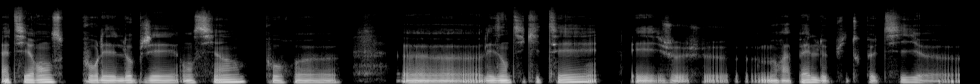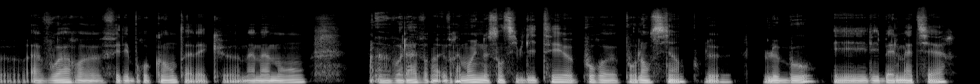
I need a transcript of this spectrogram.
attirance pour l'objet ancien, pour les antiquités. Et je, me rappelle depuis tout petit avoir fait les brocantes avec ma maman. voilà, vraiment une sensibilité pour, pour l'ancien, pour le, le beau et les belles matières.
